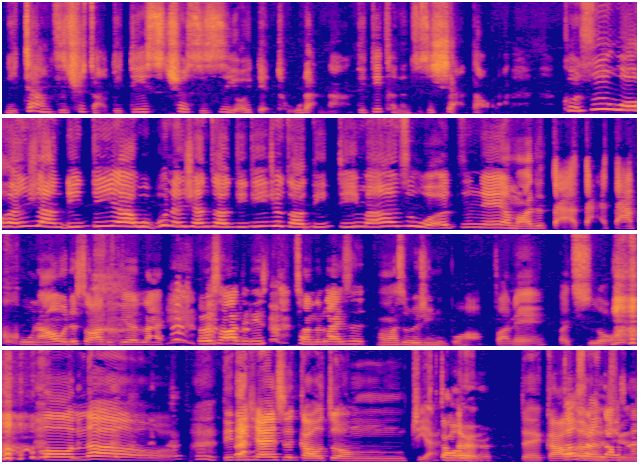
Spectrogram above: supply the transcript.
你这样子去找弟弟，确实是有一点突然啦。弟弟可能只是吓到啦。可是我很想弟弟啊，我不能想找弟弟就找弟弟吗？他是我儿子呢。妈妈就大大大哭，然后我就收到弟弟的赖，我就收到弟弟传的赖是妈妈是不是心情不好？烦呢，白痴哦。Oh no！弟弟现在是高中几啊？高二。对，高高三高三。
